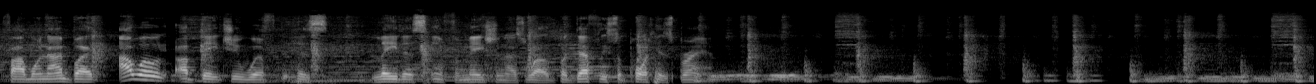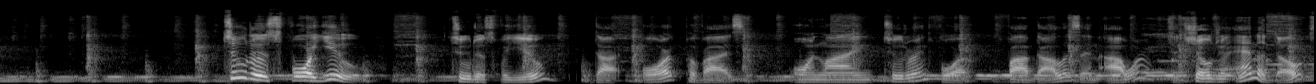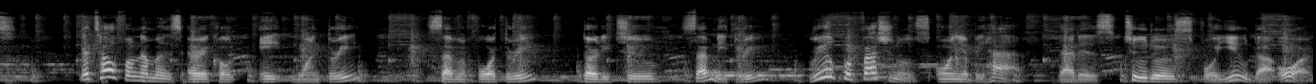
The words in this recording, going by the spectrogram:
519, but I will update you with his latest information as well. But definitely support his brand. Tutors for You, tutorsforyou.org provides online tutoring for $5 an hour to children and adults. The telephone number is area code 813 743 3273. Real professionals on your behalf. That is tutorsforyou.org,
